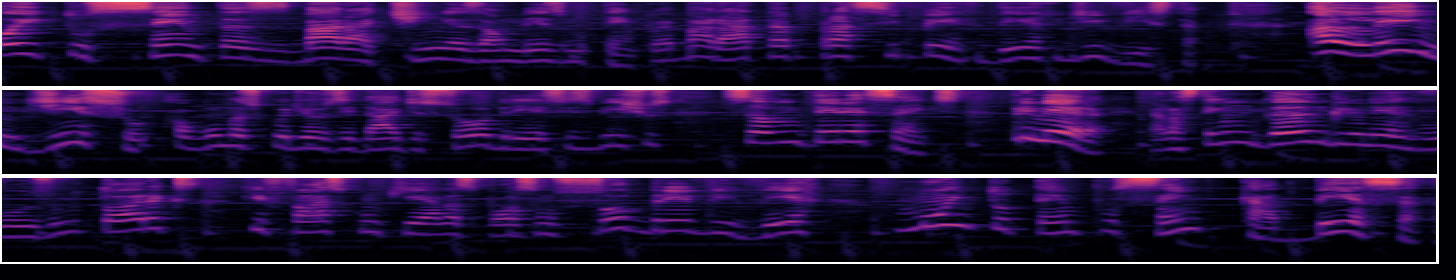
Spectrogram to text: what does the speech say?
800 baratinhas ao mesmo tempo. É barata para se perder de vista. Além disso, algumas curiosidades sobre esses bichos são interessantes. Primeira, elas têm um gânglio nervoso no tórax que faz com que elas possam sobreviver muito tempo sem cabeça.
